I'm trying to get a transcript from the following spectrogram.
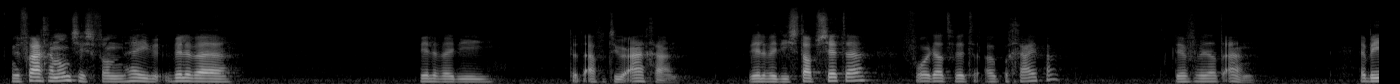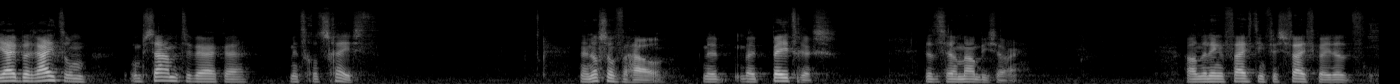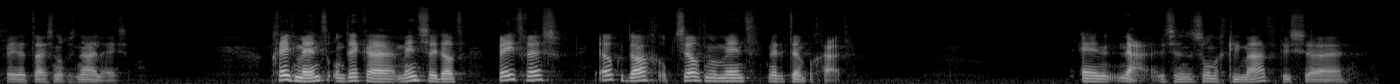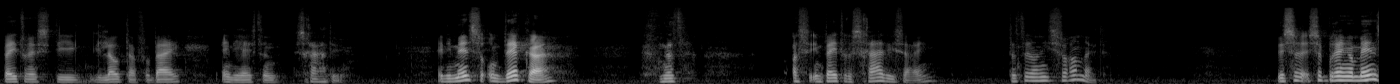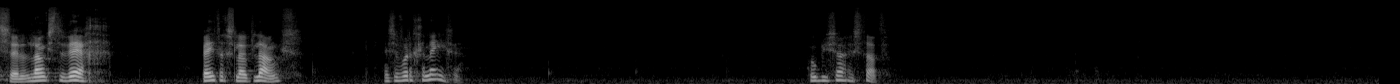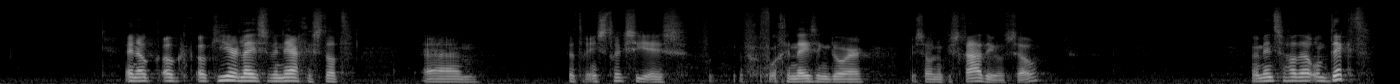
En de vraag aan ons is van, hey, willen we, willen we die, dat avontuur aangaan? Willen we die stap zetten voordat we het ook begrijpen? Durven we dat aan? En ben jij bereid om, om samen te werken met Gods geest? Nou, nog zo'n verhaal. Bij Petrus. Dat is helemaal bizar. Handelingen 15, vers 5 kan je, dat, kan je dat thuis nog eens nalezen. Op een gegeven moment ontdekken mensen dat Petrus elke dag op hetzelfde moment naar de tempel gaat. En nou, het is een zonnig klimaat. Uh, Petrus die, die loopt daar voorbij en die heeft een schaduw. En die mensen ontdekken dat als ze in Petrus schaduw zijn, dat er dan iets verandert. Dus ze, ze brengen mensen langs de weg. Petrus loopt langs en ze worden genezen. Hoe bizar is dat? En ook, ook, ook hier lezen we nergens dat, Ehm, dat er instructie is voor, genezing door persoonlijke schaduw of zo. Maar mensen hadden ontdekt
